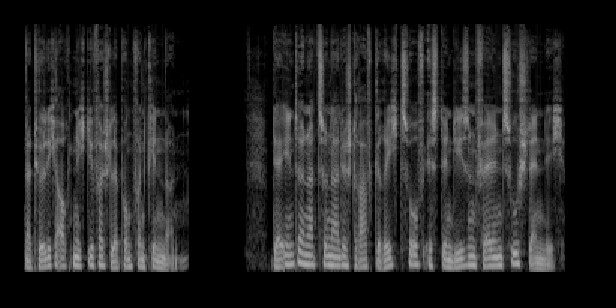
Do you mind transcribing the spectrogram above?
natürlich auch nicht die Verschleppung von Kindern. Der Internationale Strafgerichtshof ist in diesen Fällen zuständig,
